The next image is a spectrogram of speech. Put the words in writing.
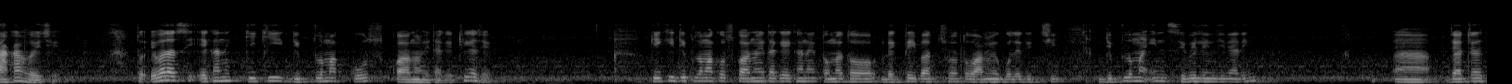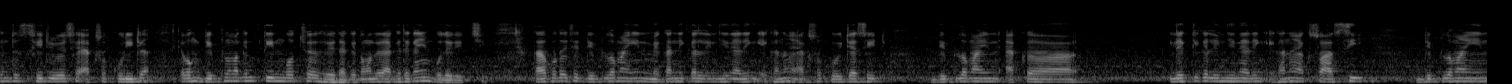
রাখা হয়েছে। তো এবার আসি এখানে কী কী ডিপ্লোমা কোর্স করানো হয়ে থাকে, ঠিক আছে? কী কী ডিপ্লোমা কোর্স করানো হয়ে থাকে এখানে? তোমরা তো দেখতেই পাচ্ছ, তো আমিও বলে দিচ্ছি। ডিপ্লোমা ইন সিভিল ইঞ্জিনিয়ারিং যারটা কিন্তু সিট রয়েছে একশো কুড়িটা এবং ডিপ্লোমা কিন্তু তিন বছরের হয়ে থাকে। তোমাদের আগে থেকে আমি বলে দিচ্ছি। তারপর রয়েছে ডিপ্লোমা ইন মেকানিক্যাল ইঞ্জিনিয়ারিং এখানেও একশো কুড়িটা সিট ডিপ্লোমা ইন এক ইলেকট্রিক্যাল ইঞ্জিনিয়ারিং এখানেও একশো আশি। Diploma in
